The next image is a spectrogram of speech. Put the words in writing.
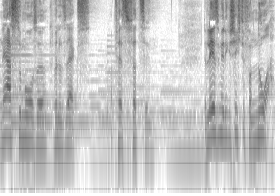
In 1. Mose, Kapitel 6, Vers 14. Da lesen wir die Geschichte von Noah.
